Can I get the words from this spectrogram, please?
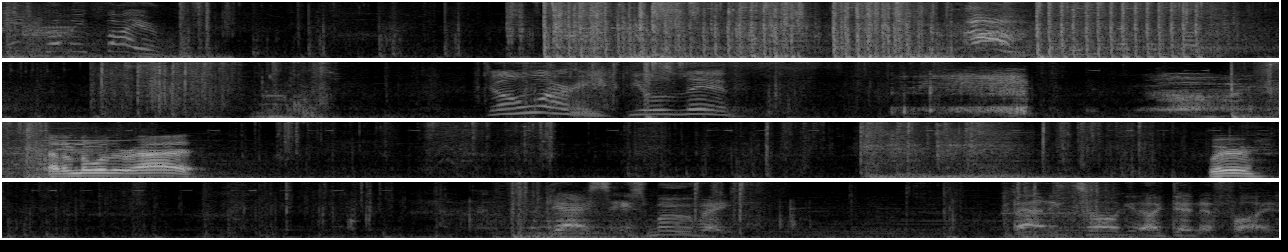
Incoming fire. Don't worry, you'll live. I don't know where they're at. Where? Gas is moving. Bounty target identified.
